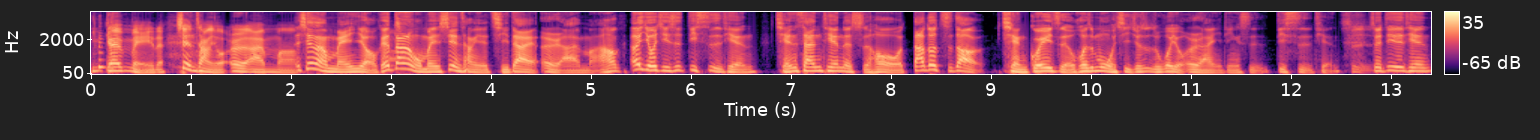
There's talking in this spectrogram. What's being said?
应该没了。现场有二安吗？现场没有，可是当然我们现场也期待二安嘛。然后，而尤其是第四天前三天的时候，大家都知道潜规则或是默契，就是如果有二安，一定是第四天。是，所以第四天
